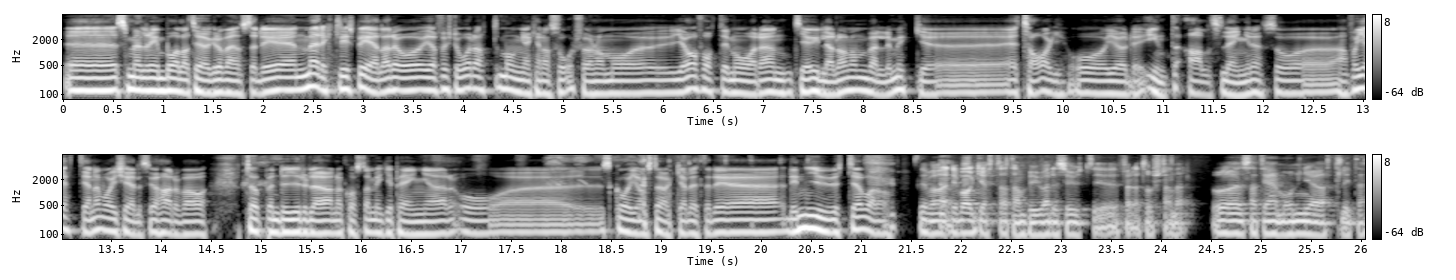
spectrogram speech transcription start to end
Eh, smäller in bollar till höger och vänster. Det är en märklig spelare och jag förstår att många kan ha svårt för honom. Och jag har fått det med åren. Jag gillade honom väldigt mycket eh, ett tag och gör det inte alls längre. Så eh, han får jättegärna vara i Chelsea och harva och ta upp en dyr lön och kosta mycket pengar och uh, skoja och stöka lite. Det, det njuter jag bara av. Det var, det var gött att han buades ut förra torsdagen där. Då satt jag hemma och njöt lite.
